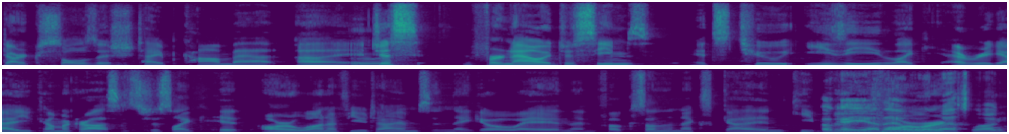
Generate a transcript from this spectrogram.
Dark Souls ish type combat. Uh, it Mhm. just for now, it just seems it's too easy. Like every guy you come across, it's just like hit R one a few times and they go away, and then focus on the next guy and keep Okay, moving yeah, that forward. won't last long.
